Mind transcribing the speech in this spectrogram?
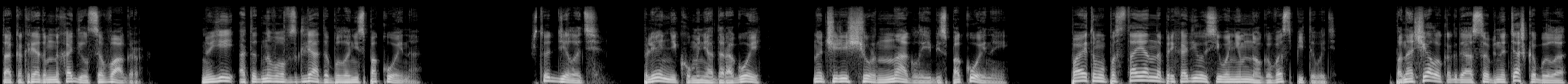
так как рядом находился Вагр. Но ей от одного взгляда было неспокойно. Что делать? Пленник у меня дорогой, но чересчур наглый и беспокойный. Поэтому постоянно приходилось его немного воспитывать. Поначалу, когда особенно тяжко было,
